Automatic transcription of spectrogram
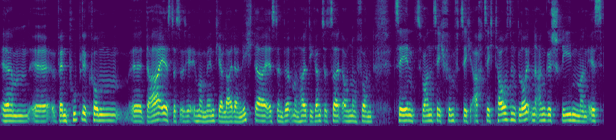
Ähm, äh, wenn Publikum äh, da ist, das ist ja im Moment ja leider nicht da ist, dann wird man halt die ganze Zeit auch noch von 10, 20, 50, 80.000 Leuten angeschrien. Man ist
